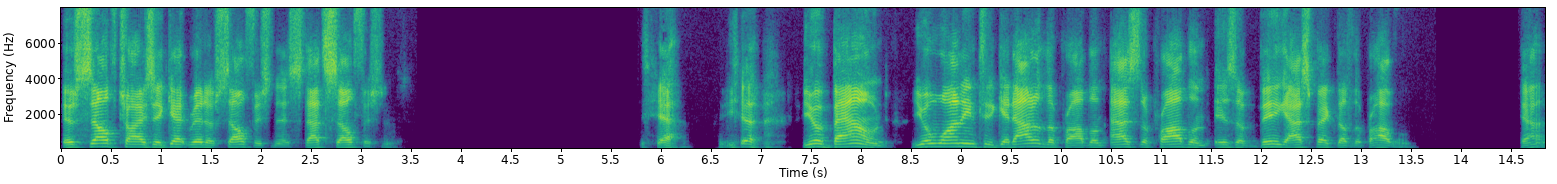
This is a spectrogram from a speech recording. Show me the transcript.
if self tries to get rid of selfishness, that's selfishness. Yeah. Yeah, you're bound. You're wanting to get out of the problem as the problem is a big aspect of the problem. Yeah.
